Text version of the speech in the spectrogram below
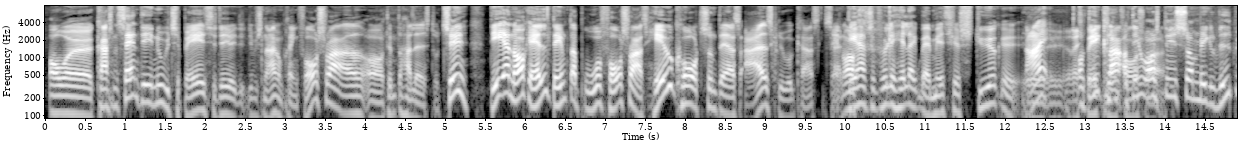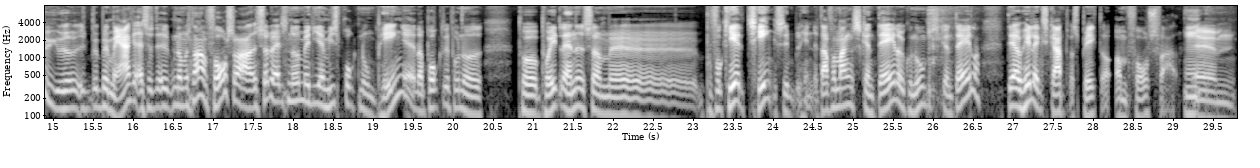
Og øh, Carsten Sand, det er nu er vi tilbage til det, det, vi snakker omkring forsvaret, og dem, der har lavet stå til. Det er nok alle dem, der bruger forsvarets hævekort som deres eget, skriver Carsten Sand. Ja, det har selvfølgelig heller ikke været med til at styrke øh, Nej, øh, og det er klart, og det er jo også det, som Mikkel Vedby bemærkede. Altså, det, når man snakker om forsvaret, så er det altid noget med, at de har misbrugt nogle penge, eller brugt det på noget på, på et eller andet, som øh, på forkerte ting simpelthen. Der er for mange skandaler, økonomiske skandaler. Det har jo heller ikke skabt respekt om forsvaret. Mm. Øhm,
